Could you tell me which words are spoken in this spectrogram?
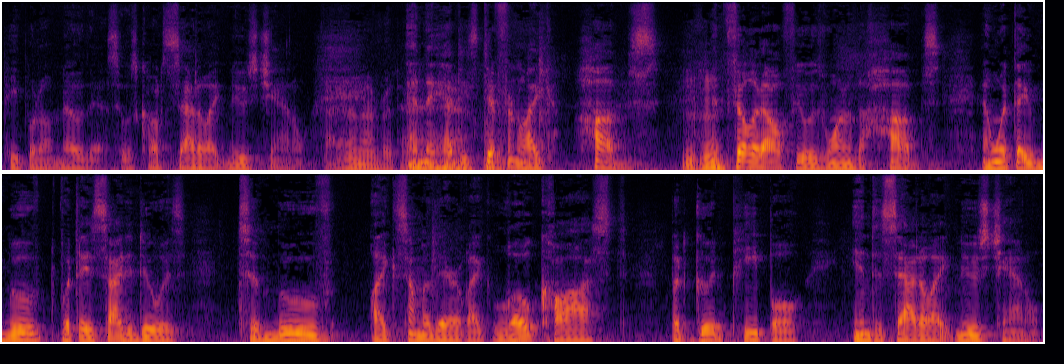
People don't know this. It was called Satellite News Channel. I remember that. And they had yeah. these different like hubs, mm-hmm. and Philadelphia was one of the hubs. And what they moved, what they decided to do was to move like some of their like low cost but good people into Satellite News Channel.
